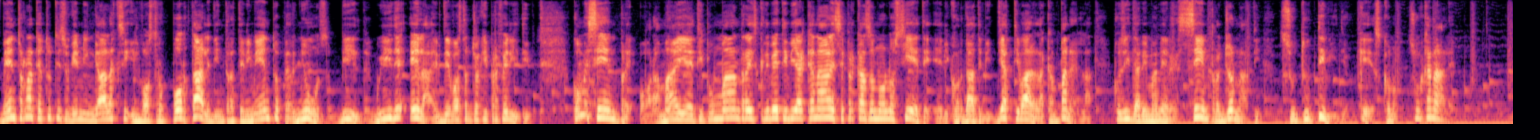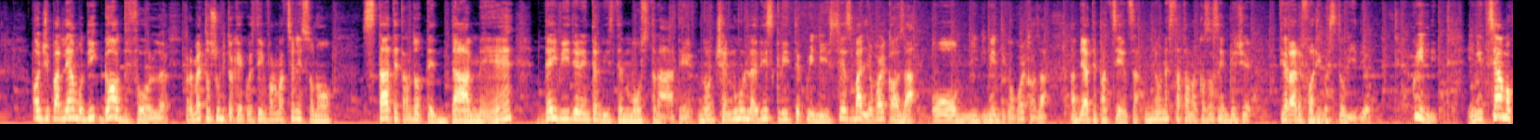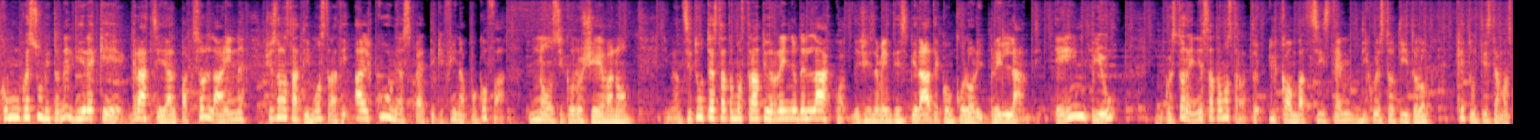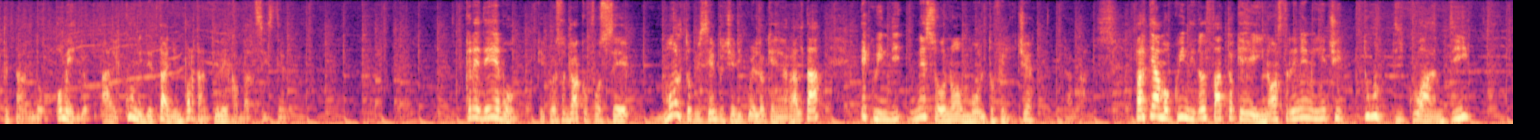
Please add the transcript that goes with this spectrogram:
Bentornati a tutti su Gaming Galaxy, il vostro portale di intrattenimento per news, build, guide e live dei vostri giochi preferiti. Come sempre, oramai è tipo un mantra, iscrivetevi al canale se per caso non lo siete e ricordatevi di attivare la campanella così da rimanere sempre aggiornati su tutti i video che escono sul canale. Oggi parliamo di Godfall. Premetto subito che queste informazioni sono state tradotte da me dei video e le interviste mostrate. Non c'è nulla di scritto quindi se sbaglio qualcosa o mi dimentico qualcosa abbiate pazienza. Non è stata una cosa semplice tirare fuori questo video. Quindi iniziamo comunque subito nel dire che grazie al Pax Online ci sono stati mostrati alcuni aspetti che fino a poco fa non si conoscevano. Innanzitutto è stato mostrato il regno dell'acqua, decisamente ispirate con colori brillanti e in più in questo regno è stato mostrato il combat system di questo titolo che tutti stiamo aspettando, o meglio, alcuni dettagli importanti del combat system. Credevo che questo gioco fosse molto più semplice di quello che è in realtà e quindi ne sono molto felice in realtà. Partiamo quindi dal fatto che i nostri nemici, tutti quanti,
